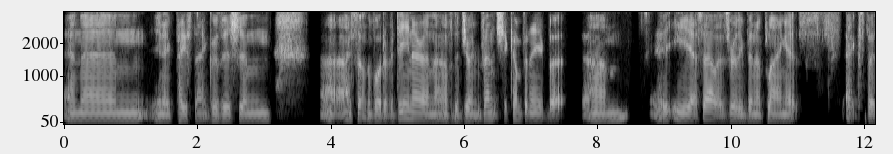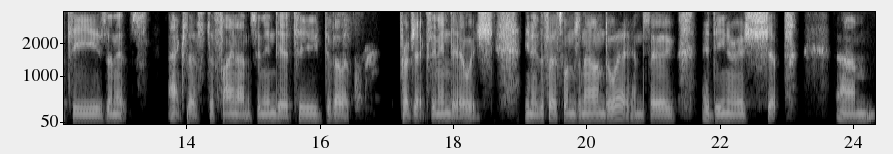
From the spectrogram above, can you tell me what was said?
and then you know post acquisition, I sat on the board of Edina and of the joint venture company, but um, EESL has really been applying its expertise and its access to finance in India to develop projects in India, which, you know, the first ones are now underway. And so Edina has shipped um,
